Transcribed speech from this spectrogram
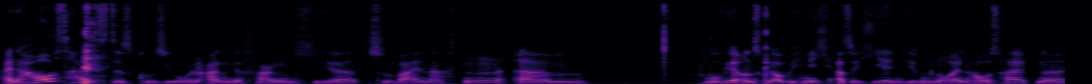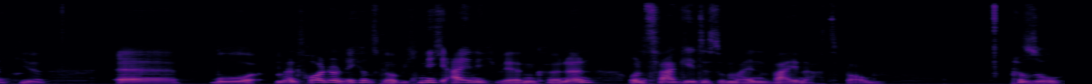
eine Haushaltsdiskussion angefangen hier zu Weihnachten, ähm, wo wir uns, glaube ich, nicht, also hier in diesem neuen Haushalt, ne, hier, äh, wo mein Freund und ich uns, glaube ich, nicht einig werden können. Und zwar geht es um einen Weihnachtsbaum. So.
